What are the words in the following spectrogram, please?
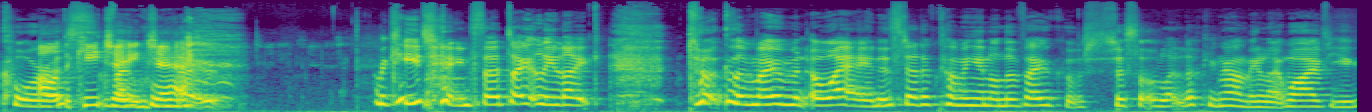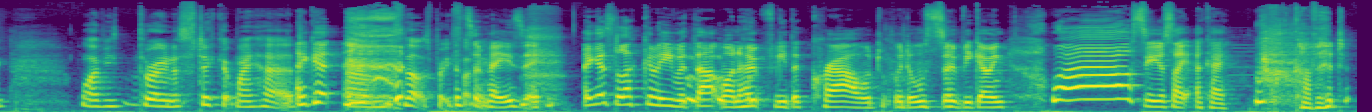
chorus. Oh, the key change, yeah. note. The key change. So I totally like took the moment away, and instead of coming in on the vocals, she's just sort of like looking around me like, "Why have you, why have you thrown a stick at my head?" I get Um, so that was pretty That's funny. amazing. I guess luckily with that one, hopefully the crowd would also be going, wow. So you're just like, okay, covered.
